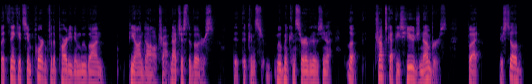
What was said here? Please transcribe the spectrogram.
but think it's important for the party to move on beyond Donald Trump, not just the voters, the, the cons- movement conservatives. You know, look, Trump's got these huge numbers, but there's still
